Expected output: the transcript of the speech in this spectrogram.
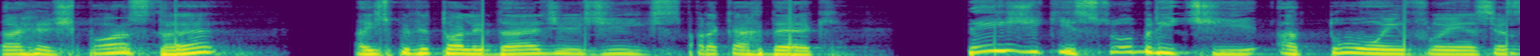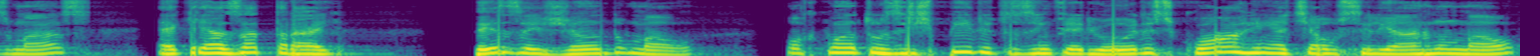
da resposta, né, a espiritualidade diz para Kardec: desde que sobre ti atuam influências más, é que as atrai, desejando o mal, porquanto os espíritos inferiores correm a te auxiliar no mal,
